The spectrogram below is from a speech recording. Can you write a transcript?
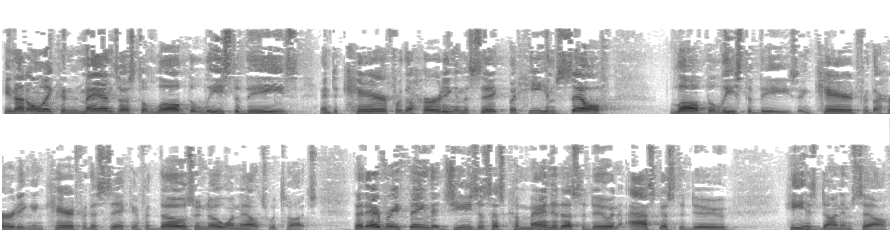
He not only commands us to love the least of these and to care for the hurting and the sick, but He Himself loved the least of these and cared for the hurting and cared for the sick and for those who no one else would touch that everything that Jesus has commanded us to do and asked us to do, He has done Himself.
